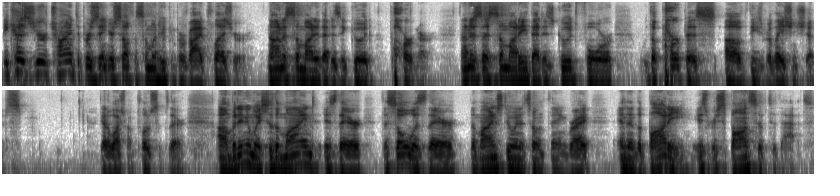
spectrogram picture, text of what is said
because you're trying to present yourself as someone who can provide pleasure, not as somebody that is a good partner, not as, as somebody that is good for the purpose of these relationships. Got to watch my plosives there. Um, but anyway, so the mind is there, the soul is there, the mind's doing its own thing, right? And then the body is responsive to that.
